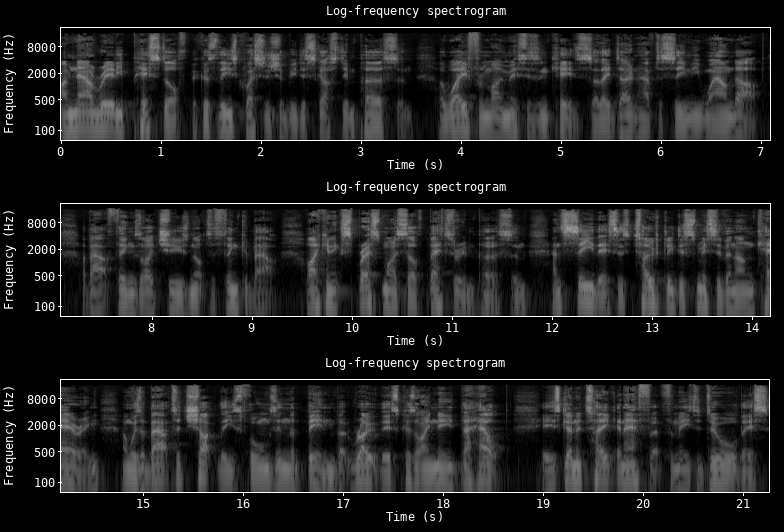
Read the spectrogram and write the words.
I'm now really pissed off because these questions should be discussed in person, away from my missus and kids, so they don't have to see me wound up about things I choose not to think about. I can express myself better in person and see this as totally dismissive and uncaring and was about to chuck these forms in the bin, but wrote this because I need the help. It's going to take an effort for me to do all this,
